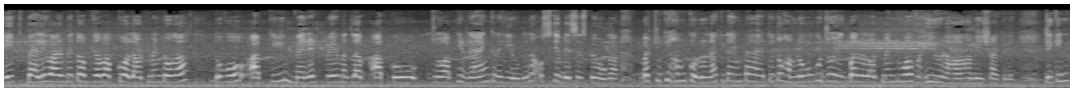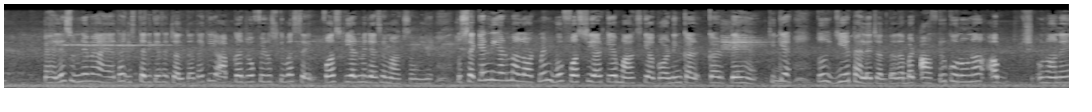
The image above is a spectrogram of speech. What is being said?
एक पहली बार में तो अब जब आपको अलॉटमेंट होगा तो वो आपकी मेरिट पे मतलब आपको जो आपकी रैंक रही होगी ना, उसके बेसिस पे होगा। बट चूँकि हम कोरोना के टाइम पे आए थे तो हम लोगों को जो एक बार अलॉटमेंट हुआ, वही रहा हमेशा के लिए। लेकिन पहले सुनने में आया था इस तरीके से चलता था कि आपका जो फिर उसके बाद फ़र्स्ट ईयर में जैसे मार्क्स होंगे। तो सेकेंड ईयर में अलॉटमेंट वो फ़र्स्ट ईयर के मार्क्स के अकॉर्डिंग कर, करते हैं ठीक है? तो ये पहले चलता था बट आफ्टर कोरोना अब उन्होंने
